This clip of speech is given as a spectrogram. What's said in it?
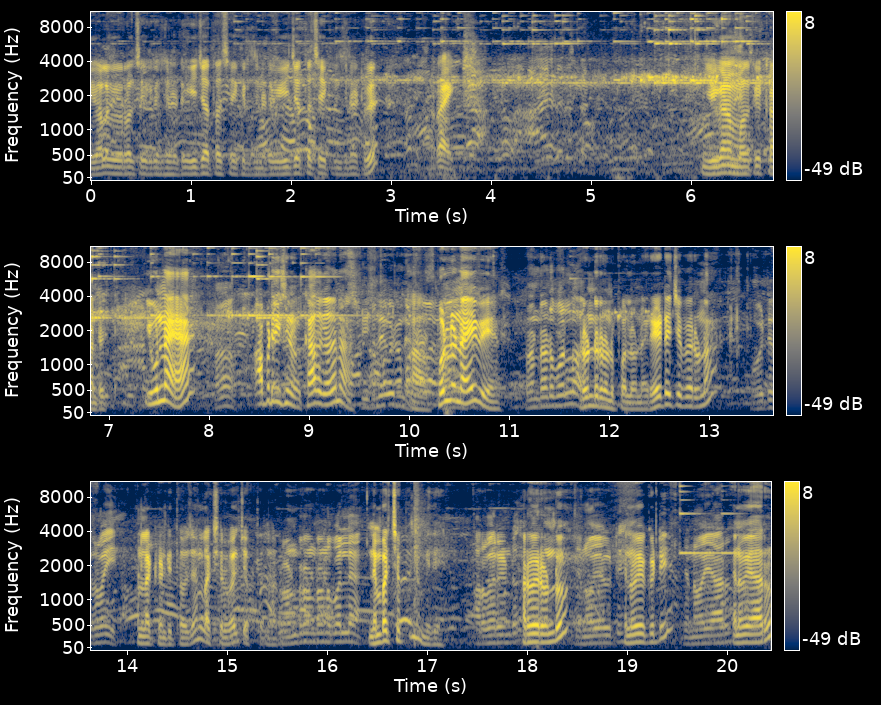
ఇవాళ వివరాలు సేకరించినట్టు ఈ జత సేకరించినట్టు ఈ జత సేకరించినట్టువే. రైట్ ఇవి కానీ మొదటి కాంటాక్ట్ ఇవి ఉన్నాయా? అప్పుడు తీసినవి. కాదు కదా పళ్ళు ఉన్నాయి ఇవి? రెండు రెండు పళ్ళు. ఉన్నాయి. రేట్ చెప్పారునా ఇరవై. వన్ లాక్ ట్వంటీ థౌసండ్ లక్ష రూపాయలు చెప్తున్నారు. నెంబర్ చెప్పండి మీది. అరవై రెండు ఎనభై ఒకటి ఎనభై ఆరు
